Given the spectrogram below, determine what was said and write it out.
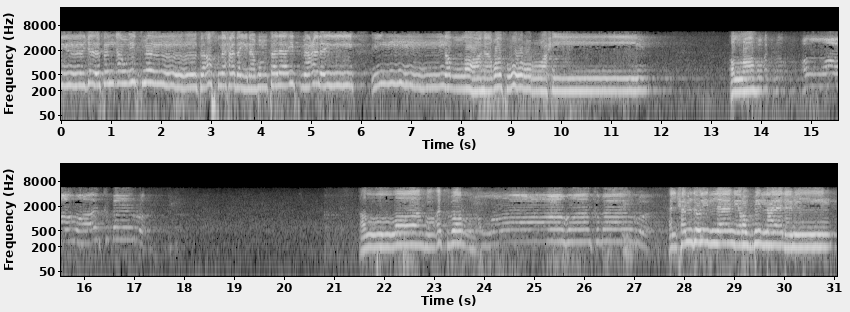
جافا أو إثما فأصلح بينهم فلا إثم عليه. إن الله غفور رحيم. الله أكبر. الله أكبر. الله أكبر. الله أكبر. الحمد لله رب العالمين.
